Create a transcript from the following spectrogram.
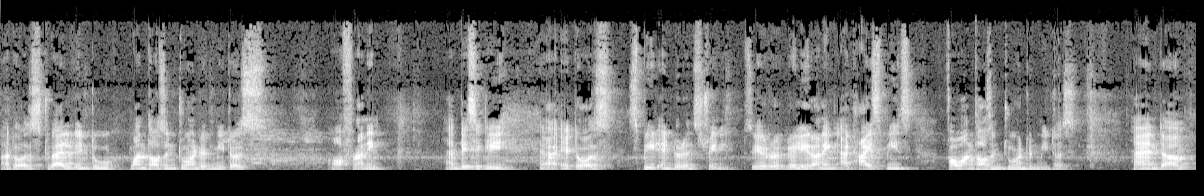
it was 12 into 1200 meters of running. And basically uh, it was speed endurance training. So you're really running at high speeds for 1200 meters. And um,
